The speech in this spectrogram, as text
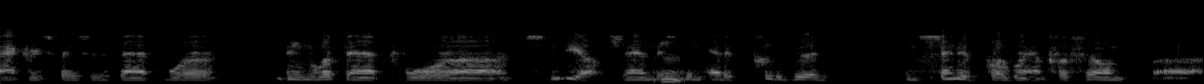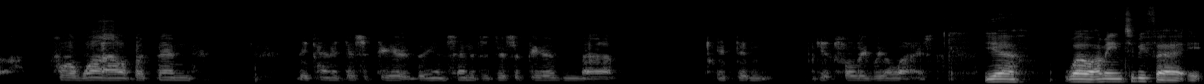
factory spaces that were being looked at for uh, studios, and Michigan had a pretty good incentive program for film uh, for a while, but then they kind of disappeared. The incentives disappeared, and uh, it didn't get fully realized. Yeah. Well, I mean, to be fair, it,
